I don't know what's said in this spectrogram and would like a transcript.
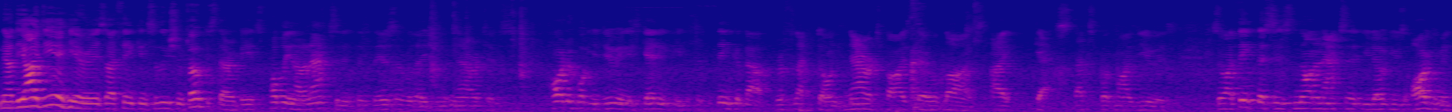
Now, the idea here is, I think, in solution focused therapy, it's probably not an accident that there's a relation with narratives. Part of what you're doing is getting people to think about, reflect on, narrativize their lives, I guess. That's what my view is. So I think this is not an accident you don't use argument,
